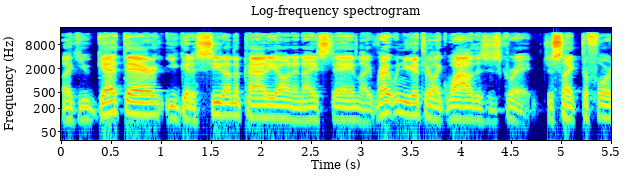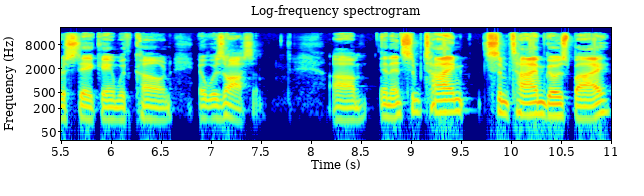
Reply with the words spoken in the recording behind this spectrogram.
Like you get there, you get a seat on the patio on a nice day, and like right when you get there, like wow, this is great. Just like the Florida State game with Coan, it was awesome. Um, and then some time some time goes by.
